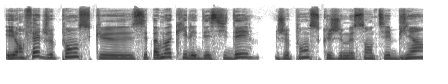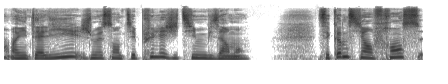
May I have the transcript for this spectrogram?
Et en fait, je pense que c'est pas moi qui l'ai décidé. Je pense que je me sentais bien en Italie, je me sentais plus légitime bizarrement. C'est comme si en France,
